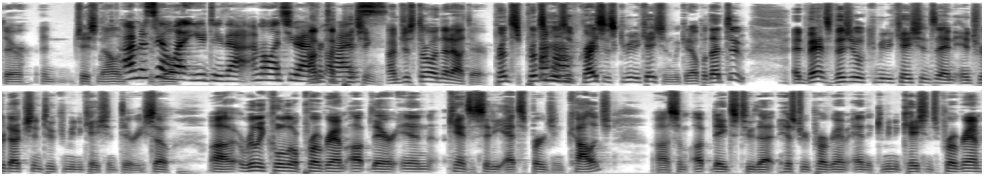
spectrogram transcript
there, and Jason Allen. I'm just gonna well. let you do that. I'm gonna let you I'm, advertise. I'm pitching. I'm just throwing that out there. Princ- principles Uh-huh. of crisis communication. We can help with that too. Advanced visual communications and introduction to communication theory. So, uh, a really cool little program up there in Kansas City at Spurgeon College. Uh, some updates to that history program and the communications program.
